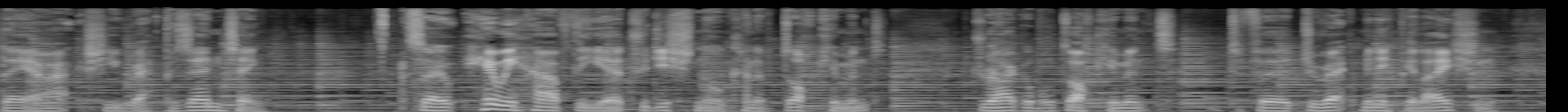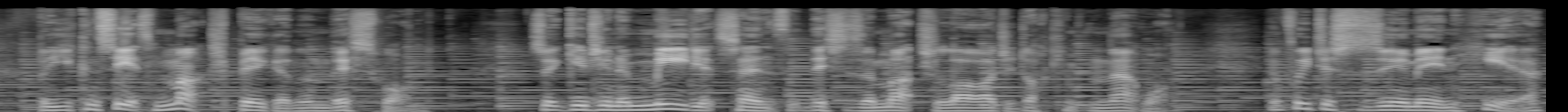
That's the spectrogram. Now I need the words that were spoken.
they are actually representing. So here we have the uh, traditional kind of document, draggable document for direct manipulation, but you can see it's much bigger than this one. So it gives you an immediate sense that this is a much larger document than that one. If we just zoom in here,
